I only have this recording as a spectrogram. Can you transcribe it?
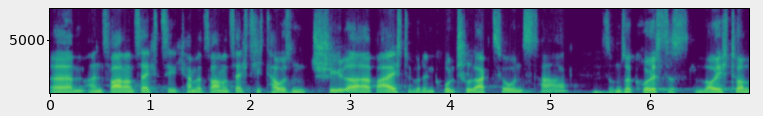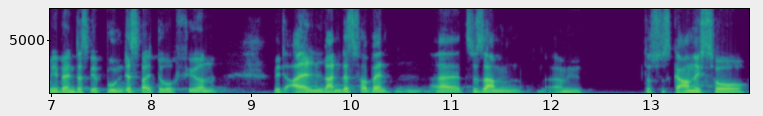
ähm, an 260, haben wir 260.000 Schüler erreicht über den Grundschulaktionstag. Das ist unser größtes Leuchtturm-Event, das wir bundesweit durchführen mit allen Landesverbänden äh, zusammen. Ähm, das ist gar nicht so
